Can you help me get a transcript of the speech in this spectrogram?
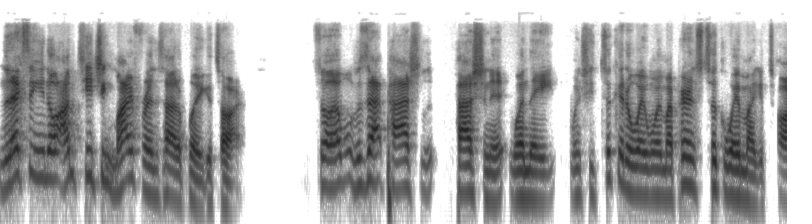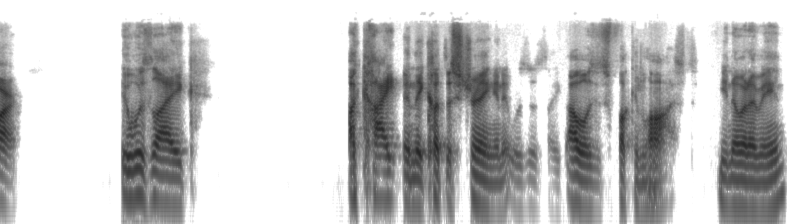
the next thing you know, I'm teaching my friends how to play guitar. So I was that passionate passionate when they when she took it away, when my parents took away my guitar, it was like a kite and they cut the string and it was just like I was just fucking lost. You know what I mean?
